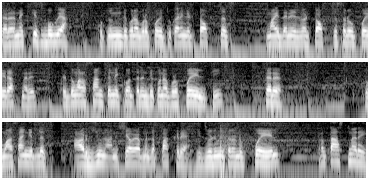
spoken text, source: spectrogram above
तर नक्कीच बघूया कुठलं नंदी कोणाबरोबर पळतो कारण की टॉपचंच मैदानी टॉपचं सर्व पैर असणार आहेत. तर तुम्हाला सांगतो नाही कोणत्या नंदी कोणाबरोबर पळेल ती. तर तुम्हाला सांगितलंच अर्जुन आणि शेवया म्हणजे पाखऱ्या ही जोडी मित्रांनो पळेल. पात्रता असणार. आहे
